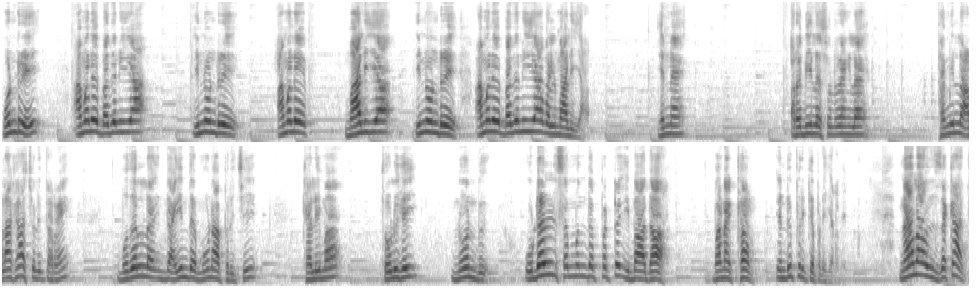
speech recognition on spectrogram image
ஒன்று அமலே பதனியா இன்னொன்று அமலே மாலியா இன்னொன்று அமலே பதனியா வல் மாலியா. என்ன? அரபியில் சொல்கிறாங்களே தமிழில் அழகாக சொல்லித்தரேன் முதல்ல இந்த ஐந்தை மூணாக பிரித்து களிமா தொழுகை நோன்பு உடல் சம்பந்தப்பட்ட இபாதா வணக்கம் என்று பிரிக்கப்படுகிறது. நாலாவது ஜக்காத்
